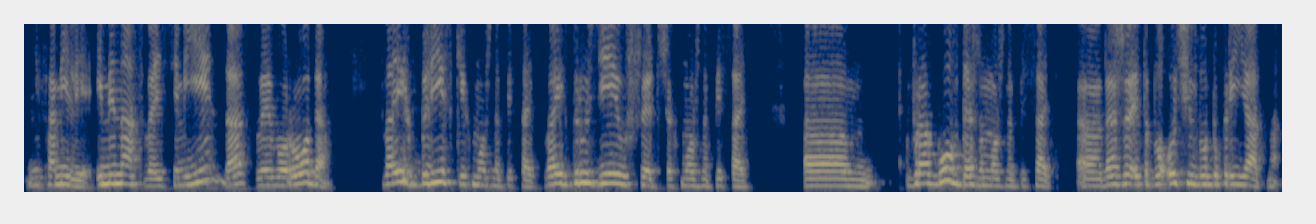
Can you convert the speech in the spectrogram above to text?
не фамилии, имена своей семьи, да, своего рода, своих близких можно писать, своих друзей ушедших можно писать, эм, врагов даже можно писать, э, даже это было очень благоприятно,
